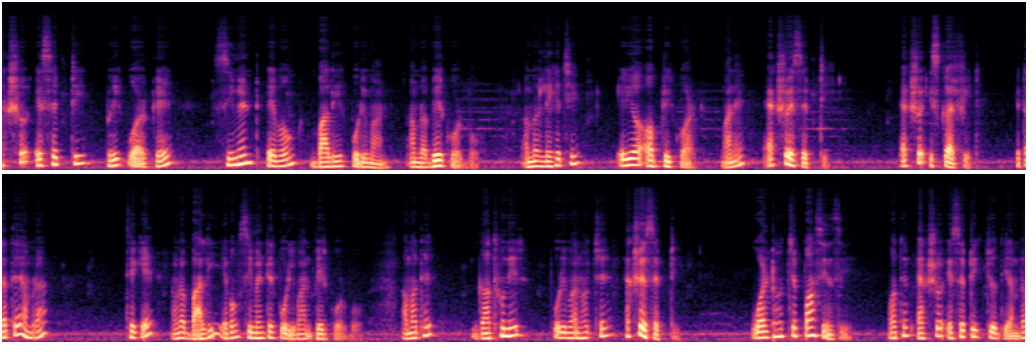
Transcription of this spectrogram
একশো এসএফটি ব্রিক ওয়ার্কে সিমেন্ট এবং বালির পরিমাণ আমরা বের করব। আমরা লিখেছি এরিয়া অফ ব্রিক ওয়ার্ক মানে একশো এসএফটি একশো স্কোয়ার ফিট এটাতে আমরা থেকে আমরা বালি এবং সিমেন্টের পরিমাণ বের করব। আমাদের গাঁথুনির পরিমাণ হচ্ছে একশো এসএফটি ওয়ালটা হচ্ছে পাঁচ ইঞ্চি। অতএব একশো এসএফটি যদি আমরা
